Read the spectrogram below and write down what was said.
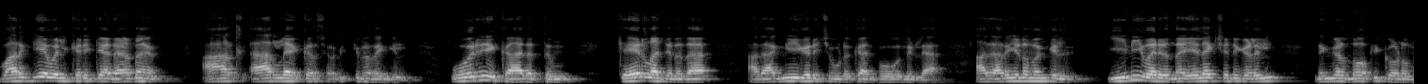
വർഗീയവൽക്കരിക്കാനാണ് ആർ ആർലേക്കർ ശ്രമിക്കുന്നതെങ്കിൽ ഒരു കാലത്തും കേരള ജനത അത് അംഗീകരിച്ചു കൊടുക്കാൻ പോകുന്നില്ല. അതറിയണമെങ്കിൽ ഇനി വരുന്ന ഇലക്ഷനുകളിൽ നിങ്ങൾ നോക്കിക്കോണം.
